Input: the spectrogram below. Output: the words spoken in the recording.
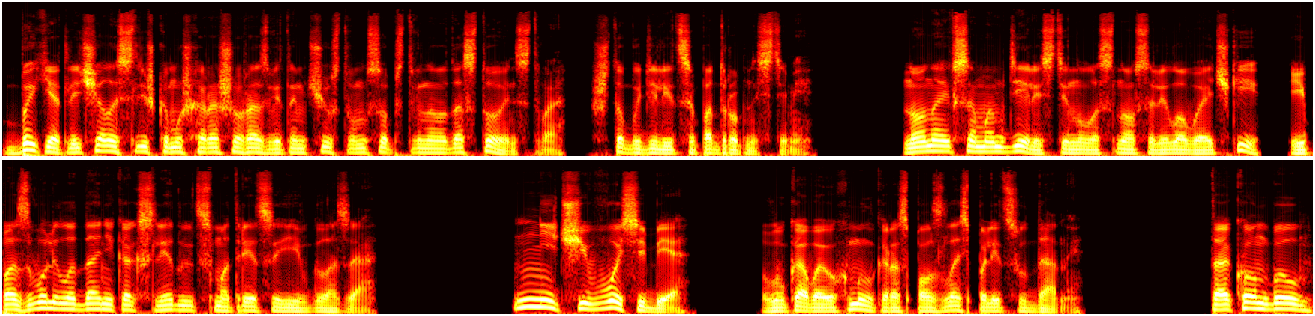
Бекки отличалась слишком уж хорошо развитым чувством собственного достоинства, чтобы делиться подробностями. Но она и в самом деле стянула с носа лиловые очки и позволила Дане как следует смотреться ей в глаза. «Ничего себе!» Лукавая ухмылка расползлась по лицу Даны. «Так он был...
